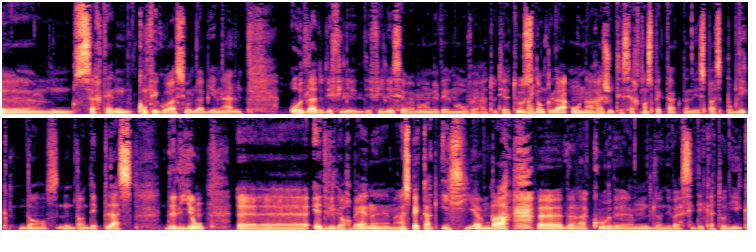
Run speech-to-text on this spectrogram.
euh, certaines configurations de la biennale au-delà du défilé. Le défilé, c'est vraiment un événement ouvert à toutes et à tous. Oui. Donc là, on a rajouté certains spectacles dans l'espace public, dans, dans des places de Lyon euh, et de Villeurbanne. Un spectacle ici, en bas, euh, dans la cour de, de l'Université catholique.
